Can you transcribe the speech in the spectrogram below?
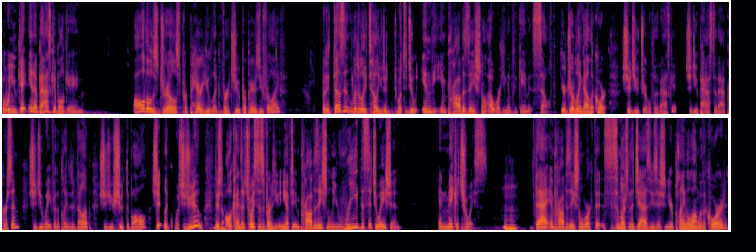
But when you get in a basketball game, all those drills prepare you like virtue prepares you for life but it doesn't literally tell you to, what to do in the improvisational outworking of the game itself. You're dribbling down the court. Should you dribble to the basket? Should you pass to that person? Should you wait for the play to develop? Should you shoot the ball? Should, like what should you do? There's mm-hmm. all kinds of choices in front of you, and you have to improvisationally read the situation and make a choice. Mm-hmm. That improvisational work that is similar to the jazz musician, you're playing along with a chord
